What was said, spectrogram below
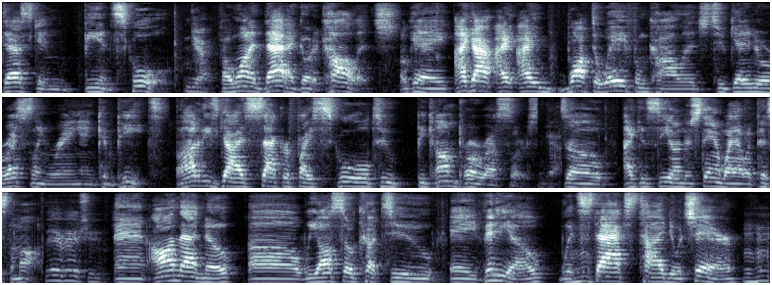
desk and be in school. Yeah. If I wanted that, I'd go to college. Okay, I got I, I walked away from college to get into a wrestling ring and compete. A lot of these guys sacrifice school to become pro wrestlers. Yeah. So I can see understand why that would piss them off. Very, very true. And on that note, uh, we also cut to a video with Mhm. Stacks tied to a chair hmm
